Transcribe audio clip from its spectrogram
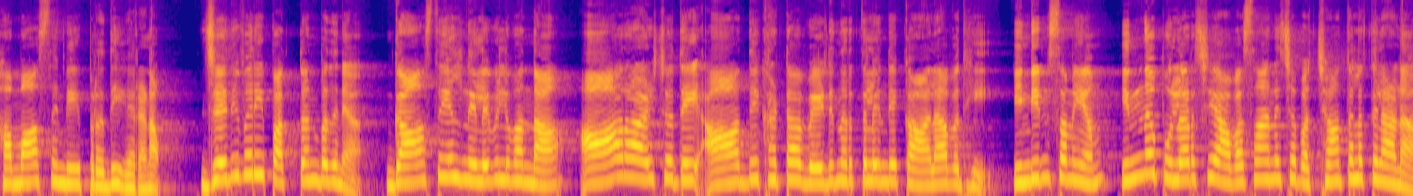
ഹമാസിന്റെ പ്രതികരണം. ജനുവരി പത്തൊൻപതിന് ഗാസയിൽ നിലവിൽ വന്ന ആറാഴ്ചത്തെ ആദ്യഘട്ട വെടിനിർത്തലിന്റെ കാലാവധി ഇന്ത്യൻ സമയം ഇന്ന് പുലർച്ചെ അവസാനിച്ച പശ്ചാത്തലത്തിലാണ്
